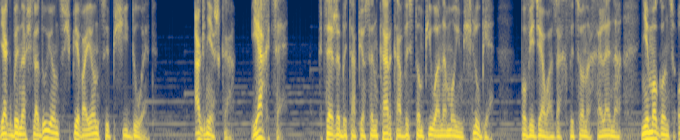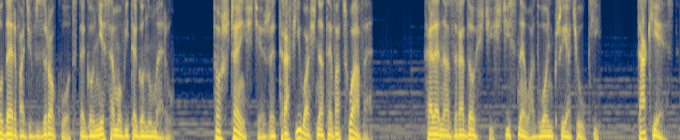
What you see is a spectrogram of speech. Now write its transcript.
jakby naśladując śpiewający psi duet. Agnieszka, ja chcę. Chcę, żeby ta piosenkarka wystąpiła na moim ślubie, powiedziała zachwycona Helena, nie mogąc oderwać wzroku od tego niesamowitego numeru. To szczęście, że trafiłaś na tę Wacławę. Helena z radości ścisnęła dłoń przyjaciółki. Tak jest.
